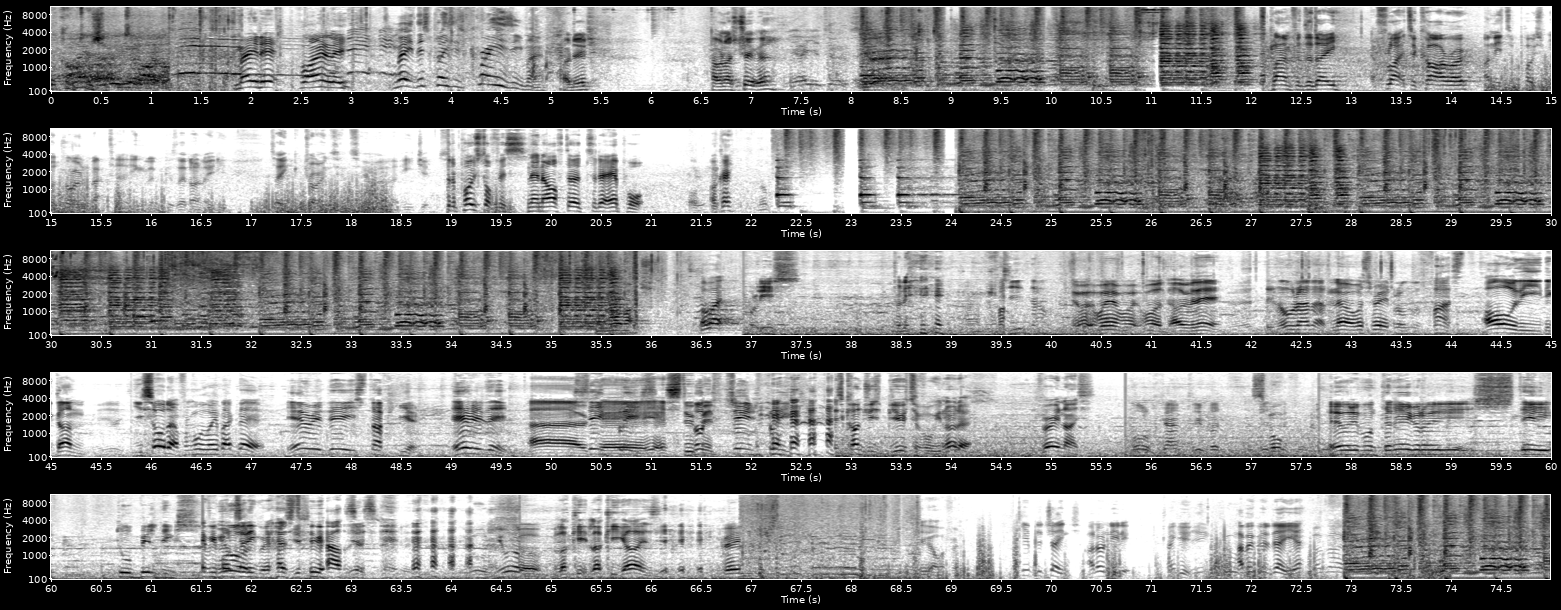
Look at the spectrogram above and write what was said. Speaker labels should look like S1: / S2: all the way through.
S1: Welcome to Egypt.
S2: Made it, finally. Mate, this place is crazy, man. Oh, dude. Have a nice trip, yeah? Yeah, you too. Plan for today, a flight to Cairo. I need to post my drone back to England because they don't let you take drones into uh, Egypt. To the post office, and then after to the airport. Okay? Thank
S3: Police.
S2: Police.
S3: See now.
S2: where, where, where, what, over there?
S3: No radar.
S2: No, what's red?
S3: From fast.
S2: Oh, the, the gun. You saw that from all the way back there?
S3: Every day stuff here. Every day.
S2: Ah,
S3: Same
S2: okay.
S3: place.
S2: Yeah, it's stupid.
S3: Not change place.
S2: this country's beautiful, you know that? It's very nice.
S3: Small country, but
S2: Small.
S3: Every Montenegro is stay two buildings.
S2: Every
S3: You
S2: Montenegro has
S3: you-
S2: two houses.
S3: Yes. you, you are.
S2: Oh, lucky, lucky guys. Very- Here you go, my friend. Keep the change. I don't need it. Thank you. Have a good day, yeah?
S4: I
